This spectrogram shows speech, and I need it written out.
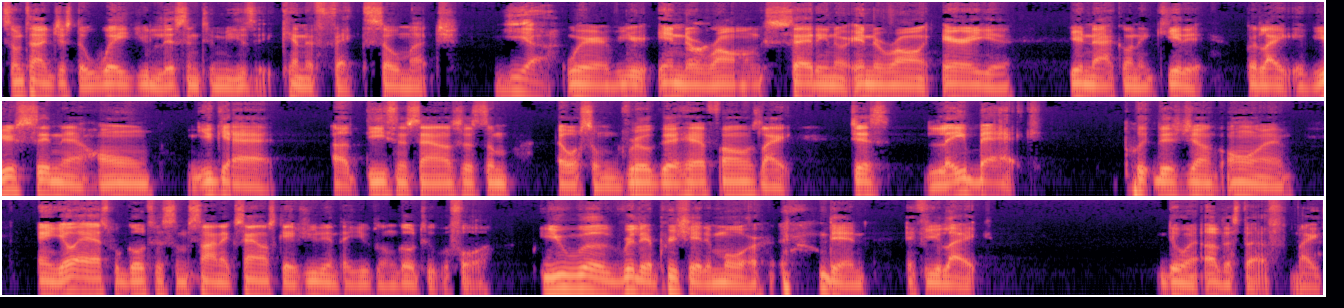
sometimes just the way you listen to music can affect so much. Yeah, where if you're in the wrong setting or in the wrong area you're not going to get it. But like if you're sitting at home you got a decent sound system or some real good headphones like just lay back put this junk on and your ass will go to some sonic soundscapes you didn't think you was going to go to before you will really appreciate it more than if you like doing other stuff. Like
